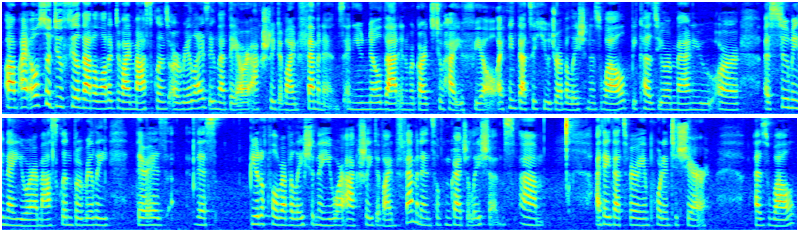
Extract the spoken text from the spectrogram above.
Um, I also do feel that a lot of divine masculines are realizing that they are actually divine feminines, and you know that in regards to how you feel. I think that's a huge revelation as well because you're a man, you are assuming that you are a masculine, but really there is this beautiful revelation that you are actually divine feminine. So, congratulations. Um, I think that's very important to share as well.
